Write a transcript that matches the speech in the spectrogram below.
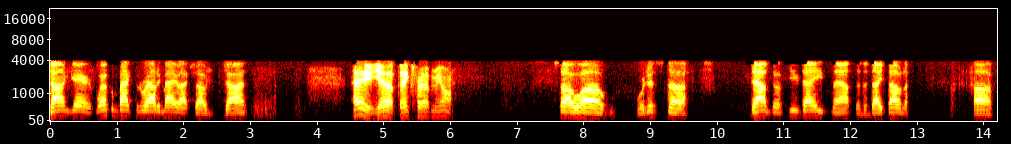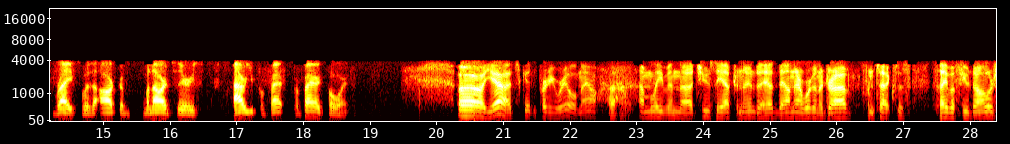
Jon Garrett. Welcome back to the Rowdy Maglite Show, Jon. Hey, yeah, thanks for having me on. So uh, we're just uh, down to a few days now to the Daytona uh, race with the ARCA Menard Series. How are you prepared prepared for it? Uh, yeah, it's getting pretty real now. Uh, I'm leaving uh, Tuesday afternoon to head down there. We're going to drive from Texas, save a few dollars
